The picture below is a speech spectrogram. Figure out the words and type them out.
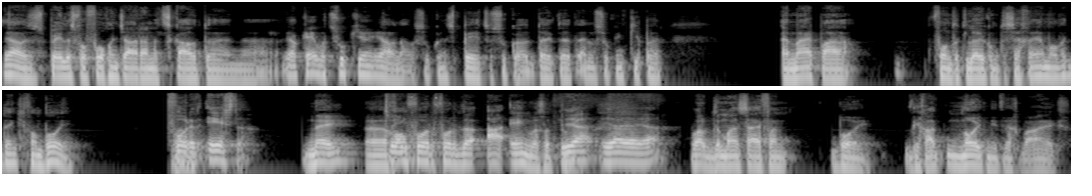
Ja, we zijn spelers voor volgend jaar aan het scouten. En eh, ja, oké, wat zoek je? Ja, nou, we zoeken een spits, we zoeken dit, dit, en we zoeken een keeper. En mijn pa vond het leuk om te zeggen, ja, maar wat denk je van Boy? Voor het eerste. Nee, eh, gewoon voor, voor de A1 was dat toen. Ja, ja, ja, ja. Waarop de man zei van, boy, die gaat nooit niet weg bij Ajax.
